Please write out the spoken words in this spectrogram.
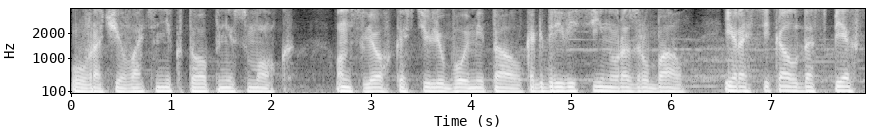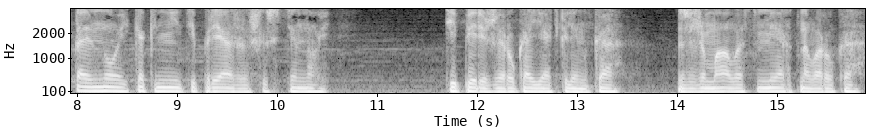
Уврачевать никто б не смог — он с легкостью любой металл, как древесину разрубал, и рассекал доспех стальной, как нити пряжи шерстяной. Теперь же рукоять клинка сжимала смертного рука,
